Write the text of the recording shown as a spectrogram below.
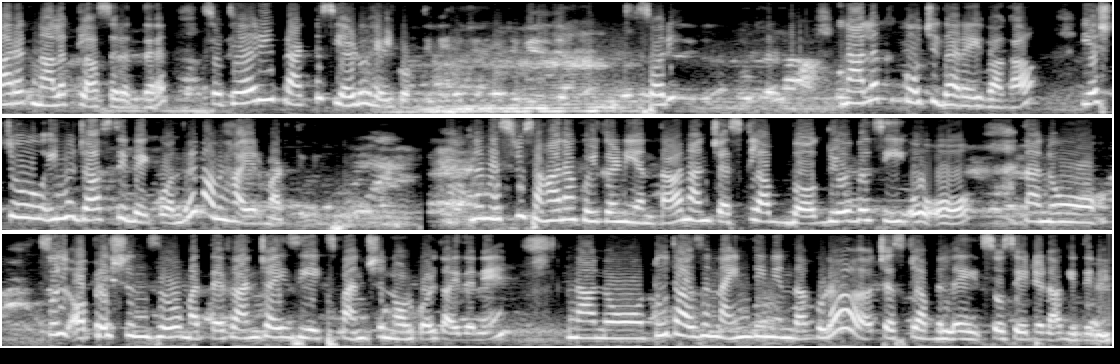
ವಾರಕ್ಕೆ ನಾಲ್ಕು ಕ್ಲಾಸ್ ಇರುತ್ತೆ. ಸೊ ಥಿಯರಿ ಪ್ರಾಕ್ಟೀಸ್ ಎರಡು ಹೇಳ್ಕೊಡ್ತೀವಿ. ಸಾರಿ ನಾಲ್ಕು ಕೋಚ್ ಇದ್ದಾರೆ ಇವಾಗ. ಎಷ್ಟು ಇನ್ನು ಜಾಸ್ತಿ ಬೇಕು ಅಂದ್ರೆ ನಾವು ಹೈರ್ ಮಾಡ್ತೀವಿ. ನನ್ನ ಹೆಸರು ಸಹನಾ ಕುಲಕರ್ಣಿ ಅಂತ. ನಾನು ಚೆಸ್ ಕ್ಲಬ್ ಗ್ಲೋಬಲ್ ಸಿಒಒ ನಾನು ಫುಲ್ ಆಪರೇಷನ್ಸ್ ಮತ್ತೆ ಫ್ರಾಂಚೈಸಿ ಎಕ್ಸ್ಪಾನ್ಷನ್ ನೋಡ್ಕೊಳ್ತಾ ಇದ್ದೇನೆ. ನಾನು ಟೂ ತೌಸಂಡ್ ನೈನ್ಟೀನ್ ಇಂದ ಕೂಡ ಚೆಸ್ ಕ್ಲಬ್ ಅಲ್ಲೇ ಅಸೋಸಿಯೇಟೆಡ್ ಆಗಿದ್ದೀನಿ.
